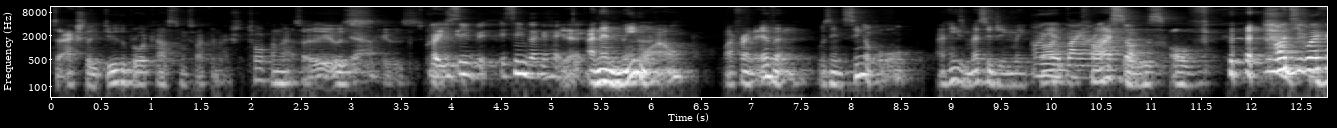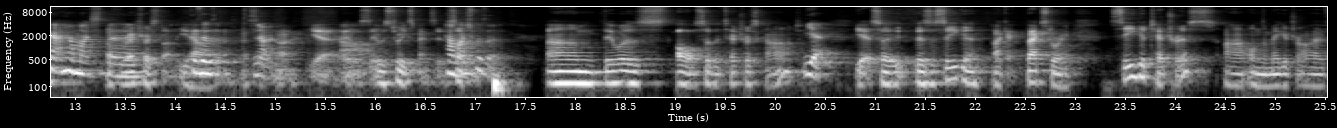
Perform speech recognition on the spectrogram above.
to actually do the broadcasting, so I couldn't actually talk on that. So it was Yeah. it was Yeah, you crazy. seemed, it seemed like a hectic. Yeah, and then meanwhile, my friend Evan was in Singapore, and he's messaging me Oh, yeah, buying all that stock. prices of, Oh, did you work out how much the retro stuff. Yeah, was- I said no. Yeah, it was it was too expensive. How So, much was it? Um, there was oh, so the Tetris card. Yeah. Yeah, so there's a Sega. Okay, backstory. Sega Tetris uh, on the Mega Drive.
